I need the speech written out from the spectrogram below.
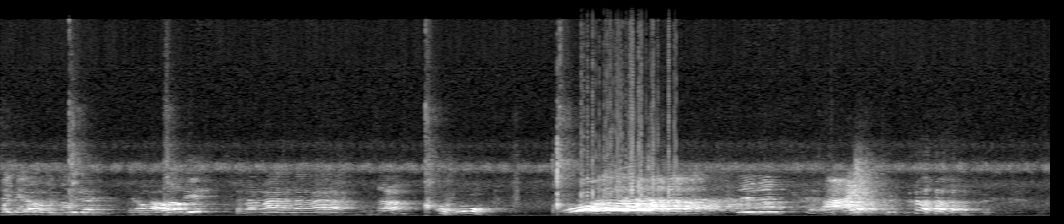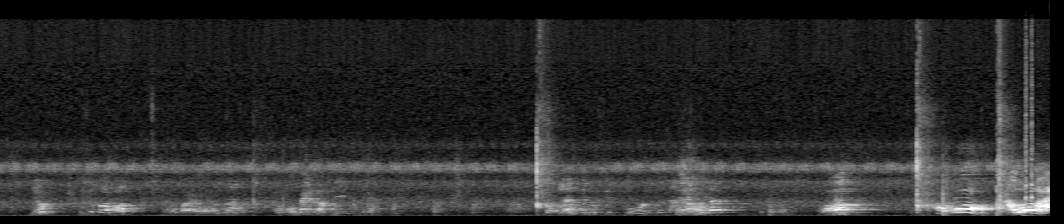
ไปเดี๋ยวมันยืนเลยไม่ต้องเอาแล้วพี่นานๆมากนานๆมาก หนึ่งสาม โอ้โหโอ้ สี่หนึ่งตายเดี๋ยวถึงจะต้องรอ โอ้โหแม่งกับพี่บอกแล้วเป็นลูกศิษย์กูจะตายเอาเยอะโอ้โหเอาหมา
